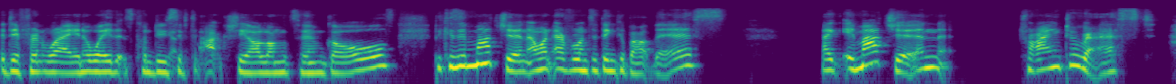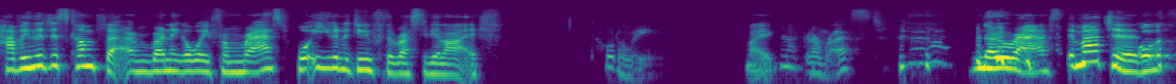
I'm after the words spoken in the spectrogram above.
a different way, in a way that's conducive to actually our long term goals. Because imagine, I want everyone to think about this. Like, imagine trying to rest, having the discomfort and running away from rest. What are you going to do for the rest of your life? Totally. Like, You're not going to rest. no rest. Imagine. well,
